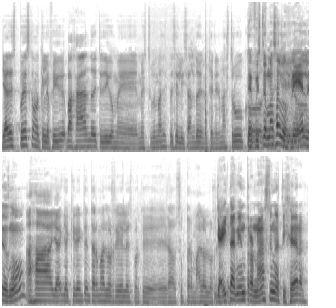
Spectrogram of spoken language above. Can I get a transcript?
Ya después como que le fui bajando y te digo, me, me estuve más especializando en tener más trucos. Te fuiste más a los estilo. rieles, ¿no? Ajá, ya, ya quería intentar más los rieles porque era súper malo los Y rieles. ahí también tronaste una tijera.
